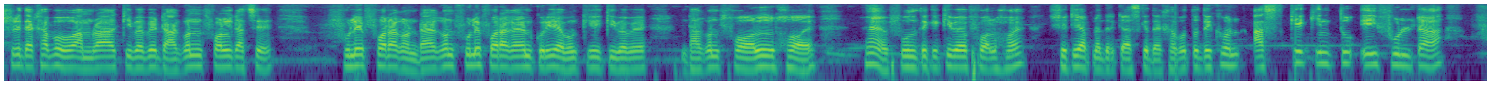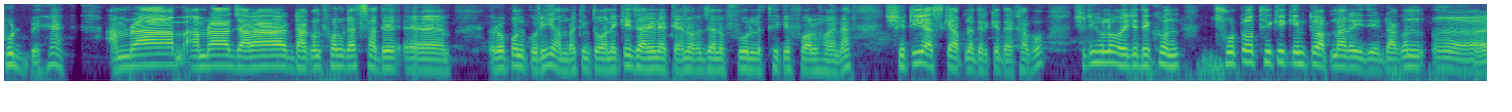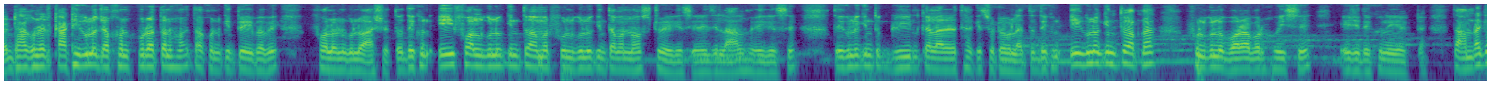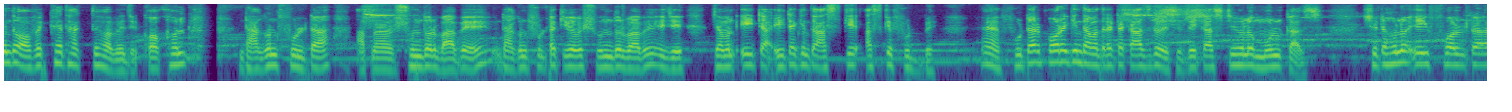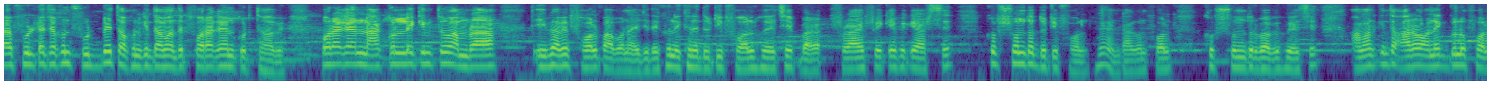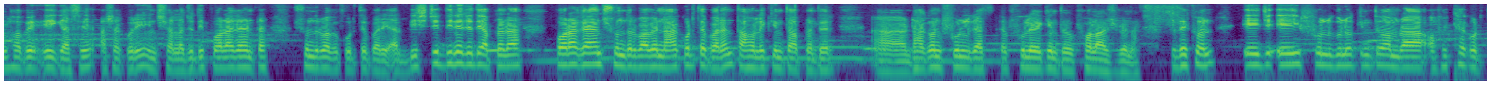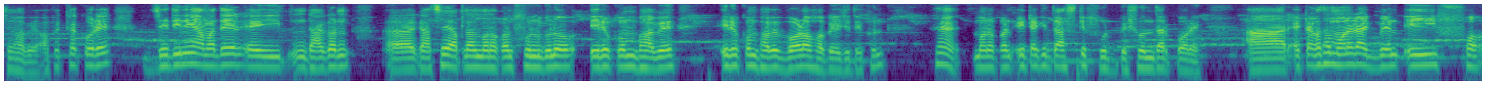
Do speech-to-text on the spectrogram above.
সরাসরি দেখাবো আমরা কীভাবে ড্রাগন ফল গাছে ফুলে পরাগন ড্রাগন ফুলে পরাগায়ন করি এবং কি কীভাবে ড্রাগন ফল হয়, হ্যাঁ? ফুল থেকে কীভাবে ফল হয় সেটি আপনাদেরকে আজকে দেখাবো। তো দেখুন আজকে কিন্তু এই ফুলটা ফুটবে, হ্যাঁ? আমরা আমরা যারা ড্রাগন ফল গাছ অ্যা রোপণ করি আমরা কিন্তু অনেকেই জানি না কেন যেন ফুল থেকে ফল হয় না। সেটি আজকে আপনাদেরকে দেখাবো। সেটি হলো ওই যে দেখুন, ছোট থেকে কিন্তু আপনার এই যে ড্রাগন ড্রাগনের কাঠিগুলো যখন পুরাতন হয়, তখন কিন্তু এইভাবে ফলনগুলো আসে। তো দেখুন, এই ফলগুলো কিন্তু আমার ফুলগুলো কিন্তু আমার নষ্ট হয়ে গেছে। এই যে লাল হয়ে গেছে। তো এগুলো কিন্তু গ্রিন কালারের থাকে ছোটবেলায়। তো দেখুন, এগুলো কিন্তু আপনার ফুলগুলো বরাবর হয়েছে এই যে দেখুন, এই একটা। তো আমরা কিন্তু অপেক্ষায় থাকতে হবে যে কখন ড্রাগন ফুলটা আপনার সুন্দরভাবে ড্রাগন ফুলটা কীভাবে সুন্দরভাবে এই যে যেমন এইটা, এইটা কিন্তু আজকে আজকে ফুটবে। হ্যাঁ? ফুটার পরে কিন্তু আমাদের একটা কাজ রয়েছে যে কাজটি হলো মূল কাজ। সেটা হলো এই ফলটা ফুলটা যখন ফুটবে তখন কিন্তু আমাদের পরাগায়ন করতে হবে। পরাগায়ন না করলে কিন্তু আমরা এইভাবে ফল পাবো না। এই যে দেখুন এখানে দুটি ফল হয়েছে প্রায় ফেঁকে, ফেঁকে আসছে। খুব সুন্দর দুটি ফল, হ্যাঁ? ড্রাগন ফল খুব সুন্দরভাবে হয়েছে। আমার কিন্তু আরও অনেকগুলো ফল হবে এই গাছে আশা করি ইনশাল্লাহ যদি পরাগায়নটা সুন্দরভাবে করতে পারি। আর বৃষ্টির দিনে যদি আপনারা পরাগায়ন সুন্দরভাবে না করতে পারেন তাহলে কিন্তু আপনাদের ড্রাগন ফুল গাছ ফুলে কিন্তু ফল আসবে না। তো দেখুন এই যে এই ফুলগুলো কিন্তু আমরা অপেক্ষা করতে হবে। অপেক্ষা করে যেদিনে আমাদের এই ড্রাগন গাছে আপনার মনে করেন ফুলগুলো এরকমভাবে এরকমভাবে বড় হবে এই যে দেখুন, হ্যাঁ? মনে করেন এটা কিন্তু আজকে ফুটবে সন্ধ্যার পরে। আর একটা কথা মনে রাখবেন এই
